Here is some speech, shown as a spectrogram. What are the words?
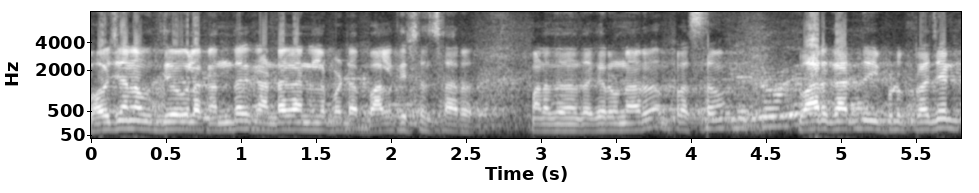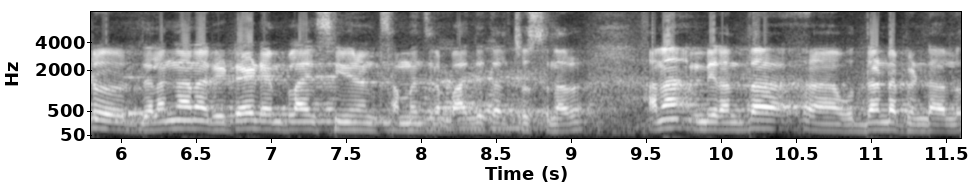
బహుజన ఉద్యోగులకు అందరికీ అండగా నిలబడ్డ బాలకృష్ణ సార్ మన దగ్గర ఉన్నారు. ప్రస్తుతం వారు ఇప్పుడు ప్రజెంట్ తెలంగాణ రిటైర్డ్ ఎంప్లాయీస్ యూనియన్కి సంబంధించిన బాధ్యతలు చూస్తున్నారు. అన్న మీరంతా ఉద్దండ పిండాలు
